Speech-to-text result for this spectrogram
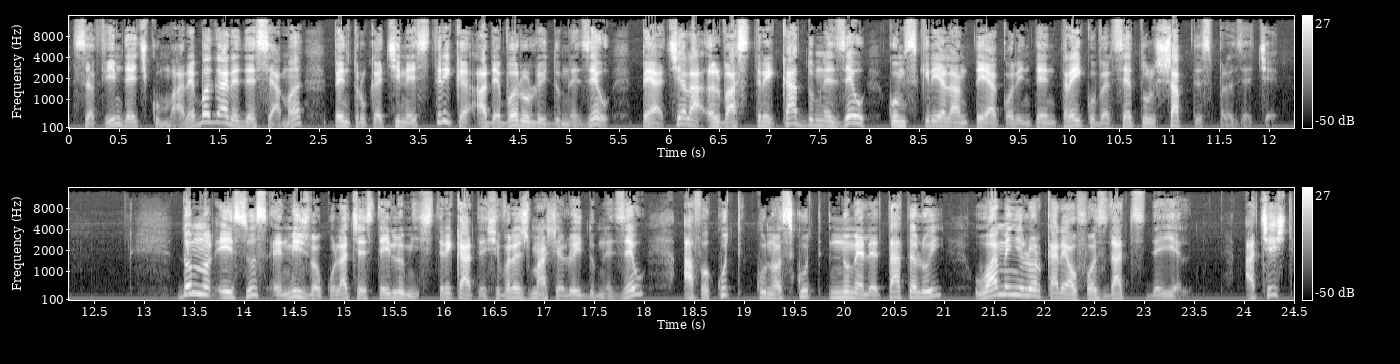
Să fim deci cu mare băgare de seamă, pentru că cine strică adevărul lui Dumnezeu, pe acela îl va strica Dumnezeu, cum scrie la 1 Corinteni 3 cu versetul 17. Domnul Iisus, în mijlocul acestei lumii stricate și vrăjmașe lui Dumnezeu, a făcut cunoscut numele Tatălui oamenilor care au fost dați de El. Acești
